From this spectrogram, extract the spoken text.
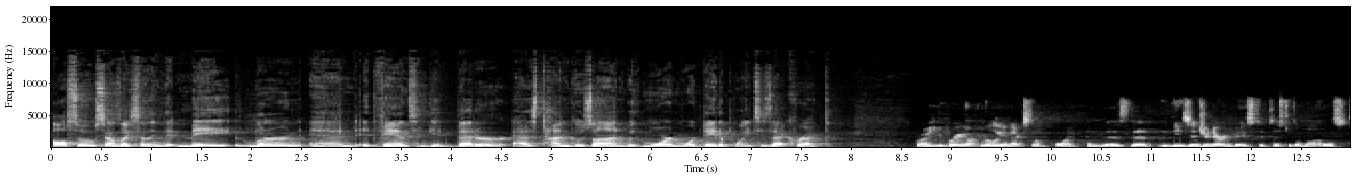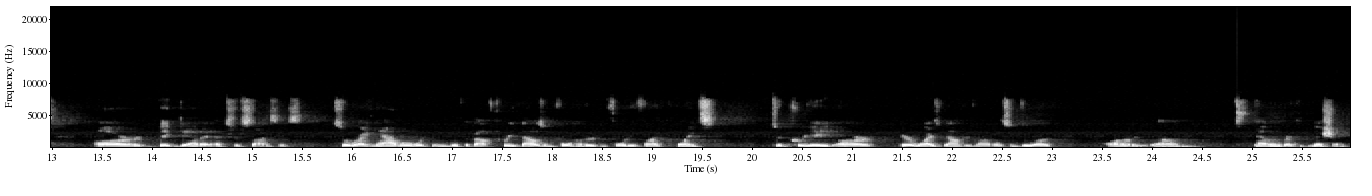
also sounds like something that may learn and advance and get better as time goes on with more and more data points. Is that correct? Right. You bring up really an excellent point, and is that these engineering-based statistical models are big data exercises. So right now we're working with about 3,445 points to create our pairwise boundary models and do our, our um, pattern recognition.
